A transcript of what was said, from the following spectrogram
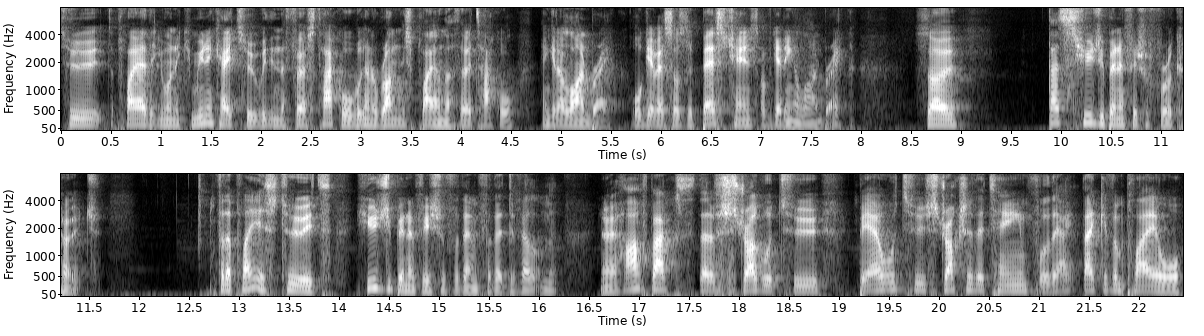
to the player that you want to communicate to within the first tackle. We're going to run this play on the third tackle and get a line break or give ourselves the best chance of getting a line break. So that's hugely beneficial for a coach. For the players too, it's hugely beneficial for them for their development. You know, halfbacks that have struggled to be able to structure the team for that, that given play or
